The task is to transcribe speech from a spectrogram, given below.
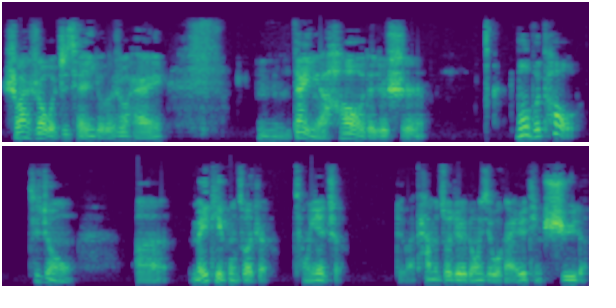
实话实说，我之前有的时候还，嗯，带引号的，就是摸不透这种，呃，媒体工作者、从业者，对吧？他们做这个东西，我感觉挺虚的，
